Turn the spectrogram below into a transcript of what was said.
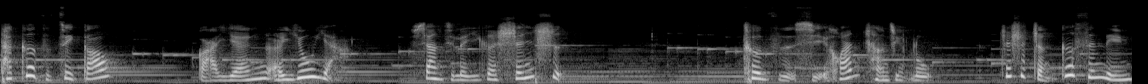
它个子最高，寡言而优雅，像极了一个绅士。兔子喜欢长颈鹿，这是整个森林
